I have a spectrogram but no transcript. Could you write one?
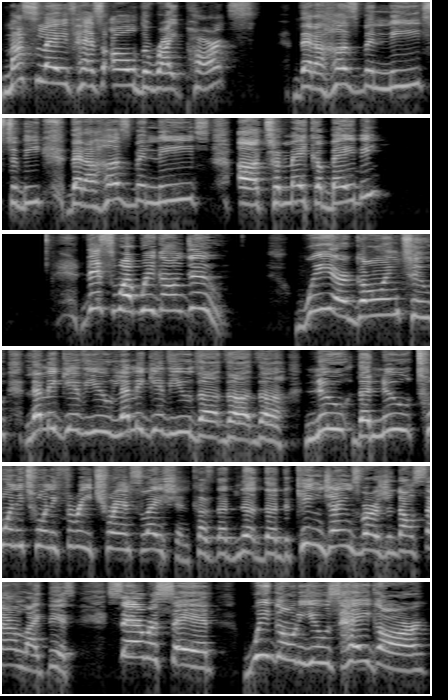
My slave has all the right parts that a husband needs to be that a husband needs uh to make a baby. This what we're to do. We are going to let me give you let me give you the the the new the new 2023 translation cuz the, the the the King James version don't sound like this. Sarah said, "We're going to use Hagar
